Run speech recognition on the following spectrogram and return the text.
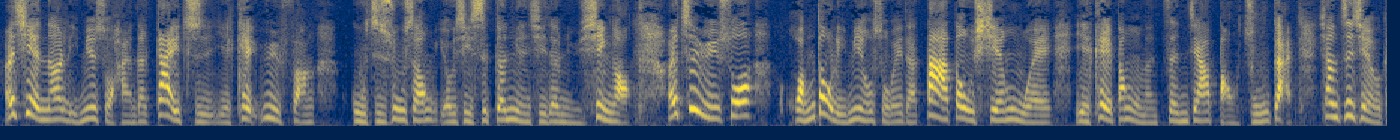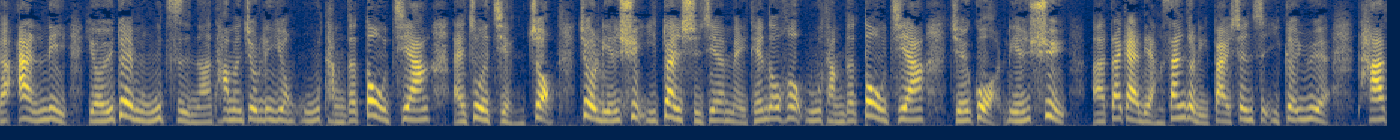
而且呢，里面所含的钙质也可以预防骨质疏松，尤其是更年期的女性哦。而至于说，黄豆里面有所谓的大豆纤维，也可以帮我们增加饱足感。像之前有个案例，有一对母子呢，他们就利用无糖的豆浆来做减重，就连续一段时间每天都喝无糖的豆浆，结果连续啊大概两三个礼拜，甚至一个月，他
